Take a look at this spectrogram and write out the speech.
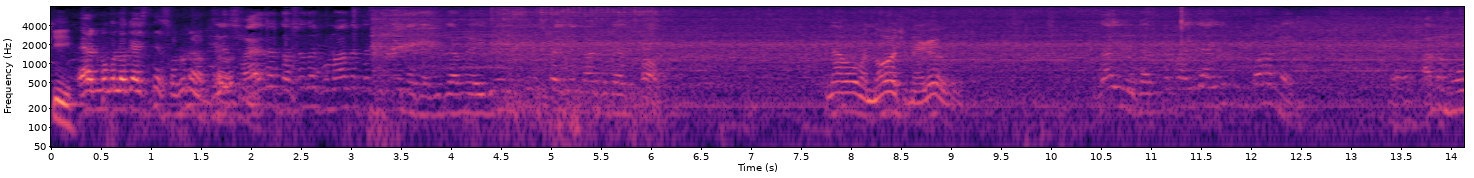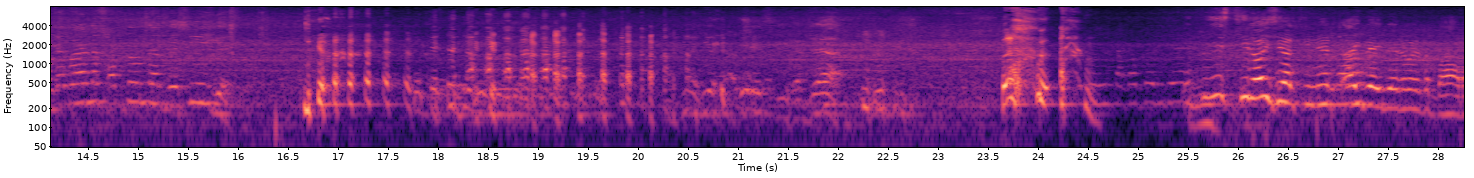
কি? এখন মগ লগে ছোট না টাকা যদি আমি এই না সেটা পাও। না বাবা যাই হোক পাই যাই করার নাই। আমি মোড়ে পারে স্থির হয়েছে আর কি, নেট আইবে আইবে, এরকম একটা ভাব।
